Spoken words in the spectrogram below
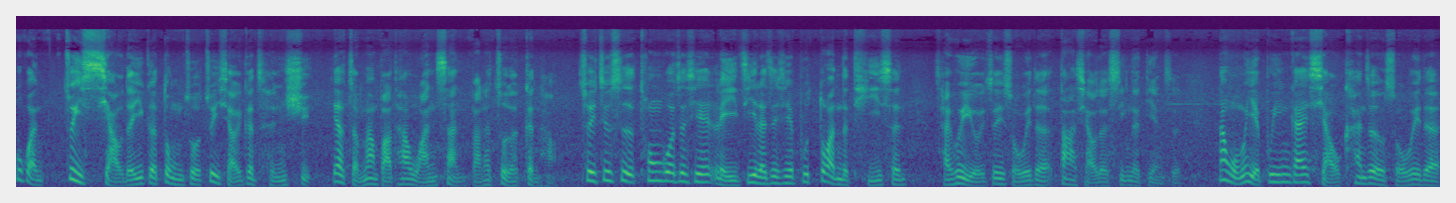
不管最小的一个动作，最小一个程序，要怎么样把它完善，把它做得更好。所以就是通过这些累积了这些不断的提升。才会有这些所谓的大小的新的点子，那我们也不应该小看这种所谓的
